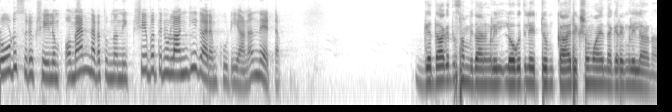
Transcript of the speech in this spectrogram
റോഡ് സുരക്ഷയിലും ഒമാൻ നടത്തുന്ന നിക്ഷേപത്തിനുള്ള അംഗീകാരം കൂടിയാണ് നേട്ടം. ഗതാഗത സംവിധാനങ്ങളിൽ ലോകത്തിലെ ഏറ്റവും കാര്യക്ഷമമായ നഗരങ്ങളിലാണ്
